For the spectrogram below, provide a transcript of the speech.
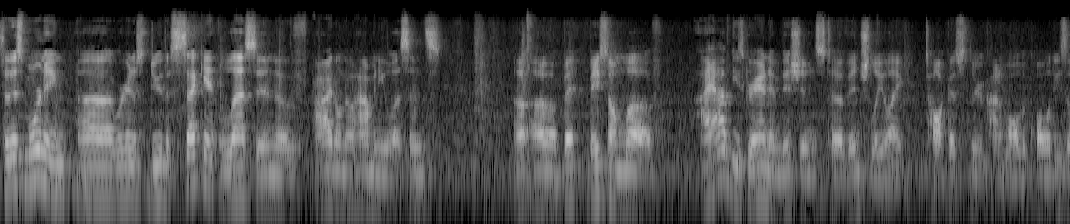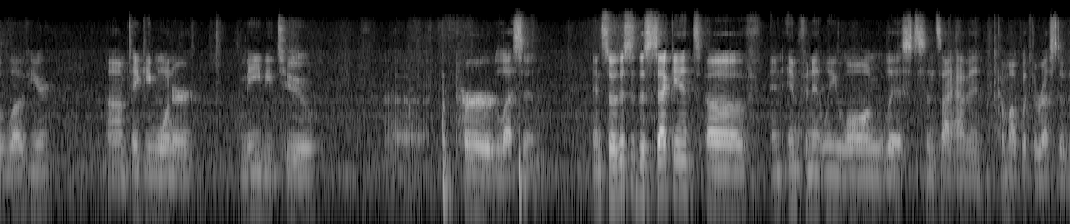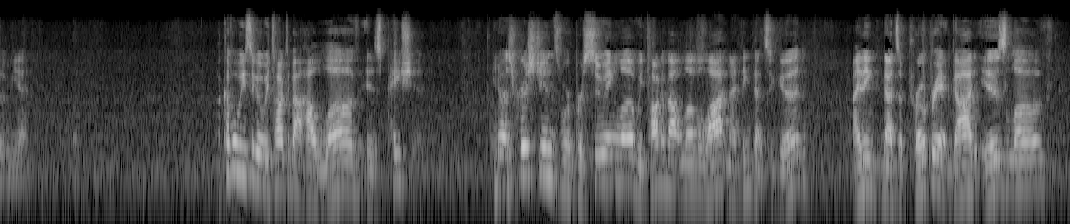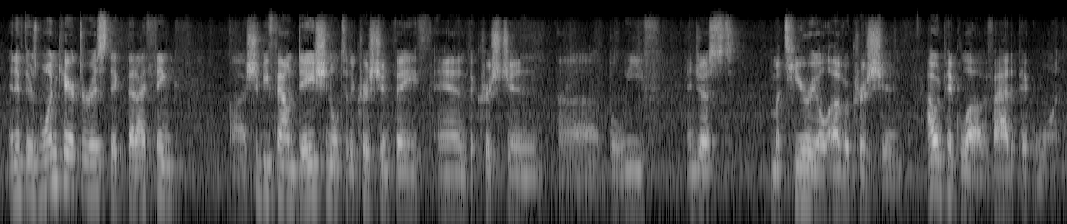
So this morning, uh, we're going to do the second lesson of I don't know how many lessons uh, uh, based on love. I have these grand ambitions to eventually like talk us through kind of all the qualities of love here. Um, taking one or maybe two uh, per lesson. And so this is the second of an infinitely long list since I haven't come up with the rest of them yet. A couple weeks ago, we talked about how love is patient. You know, as Christians, we're pursuing love. We talk about love a lot, and I think that's good. I think that's appropriate. God is love. And if there's one characteristic that I think uh, should be foundational to the Christian faith and the Christian uh, belief and just material of a Christian, I would pick love if I had to pick one.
